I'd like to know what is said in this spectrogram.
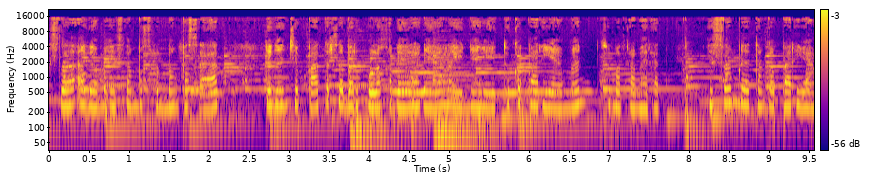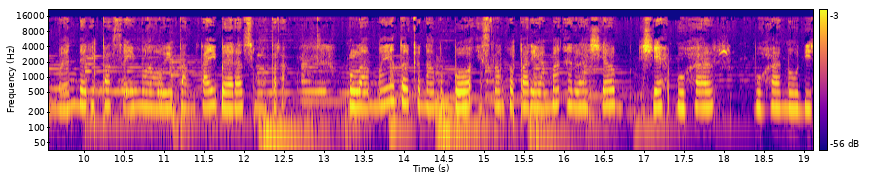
Setelah agama Islam berkembang pesat, dengan cepat tersebar pula ke daerah-daerah lainnya yaitu ke Pariaman, Sumatera Barat. Islam datang ke Pariaman dari Pasai melalui pantai barat Sumatera. Ulama yang terkenal membawa Islam ke Pariaman adalah Syekh Buhar Buhanuddin.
